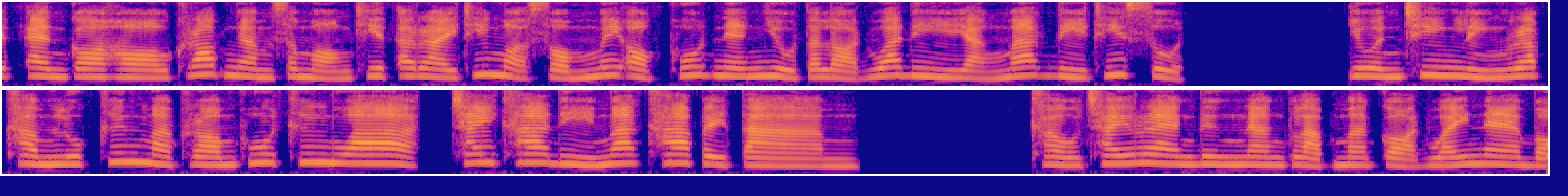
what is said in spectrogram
ฤทธิ์แอลกอฮอล์ครอบงำสมองคิดอะไรที่เหมาะสมไม่ออกพูดเน้นอยู่ตลอดว่าดีอย่างมากดีที่สุดหยวนชิงหลิงรับคำลุกขึ้นมาพร้อมพูดขึ้นว่า ใช่ข้าดีมากข้าไปตาม เขาใช้แรงดึงนางกลับมากอดไว้แนบ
